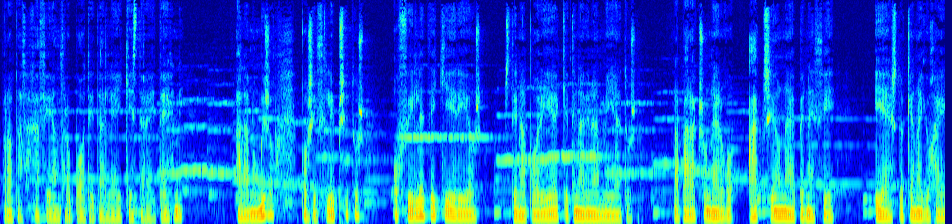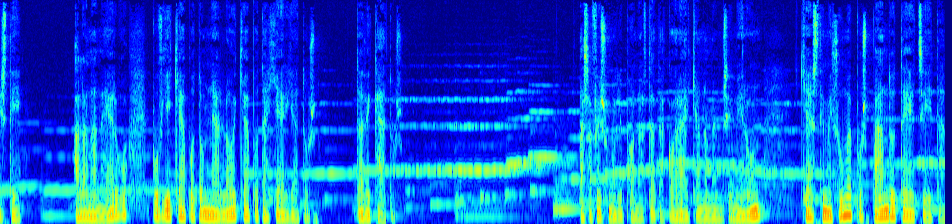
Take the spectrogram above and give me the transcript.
Πρώτα θα χαθεί η ανθρωπότητα, λέει, και ύστερα η τέχνη, αλλά νομίζω πως η θλίψη τους οφείλεται κυρίως στην απορία και την αδυναμία τους να παράξουν έργο άξιο να επενεθεί ή έστω και να γιουχαϊστεί αλλά να είναι έργο που βγήκε από το μυαλό και από τα χέρια τους, τα δικά τους. Ας αφήσουμε λοιπόν αυτά τα κοράκια να μεμψημυρούν και ας θυμηθούμε πως πάντοτε έτσι ήταν.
